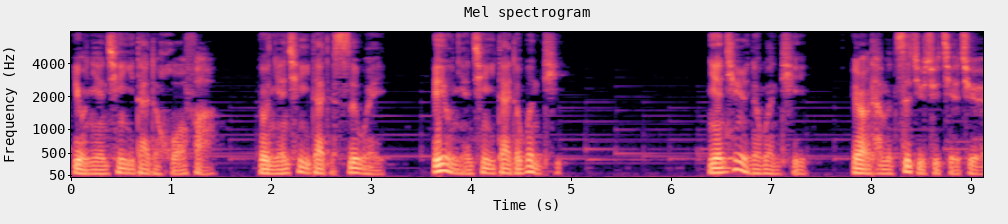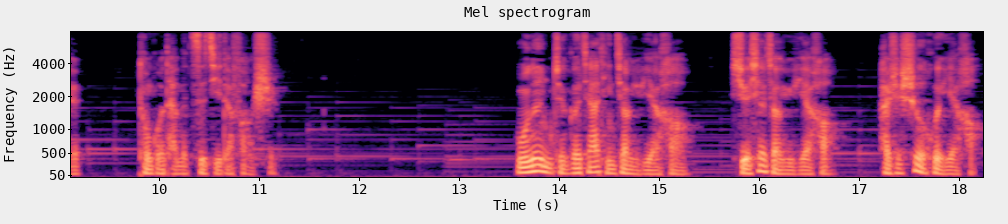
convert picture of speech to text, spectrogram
有年轻一代的活法，有年轻一代的思维，也有年轻一代的问题。年轻人的问题，要让他们自己去解决，通过他们自己的方式。无论整个家庭教育也好，学校教育也好，还是社会也好。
